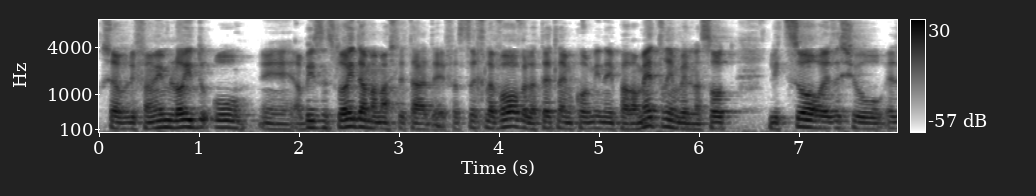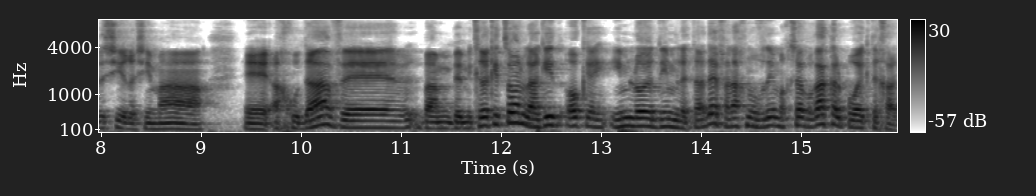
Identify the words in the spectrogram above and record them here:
עכשיו לפעמים לא ידעו, הביזנס לא ידע ממש לתעדף, אז צריך לבוא ולתת להם כל מיני פרמטרים ולנסות ליצור איזשהו, איזושהי רשימה אחודה ובמקרה קיצון להגיד אוקיי אם לא יודעים לתעדף אנחנו עובדים עכשיו רק על פרויקט אחד.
